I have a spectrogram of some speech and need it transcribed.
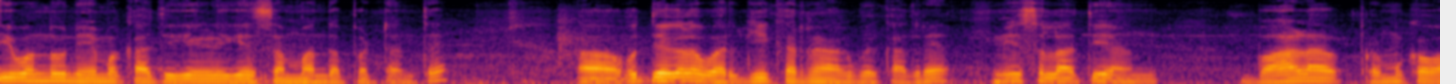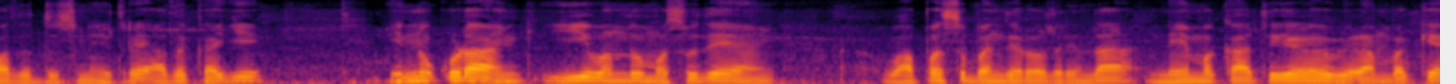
ಈ ಒಂದು ನೇಮಕಾತಿಗಳಿಗೆ ಸಂಬಂಧಪಟ್ಟಂತೆ ಹುದ್ದೆಗಳ ವರ್ಗೀಕರಣ ಆಗಬೇಕಾದ್ರೆ ಮೀಸಲಾತಿ ಅನ್, ಬಹಳ ಪ್ರಮುಖವಾದದ್ದು ಸ್ನೇಹಿತರೆ. ಅದಕ್ಕಾಗಿ ಇನ್ನೂ ಕೂಡ ಅಂಕಿ, ಈ ಒಂದು ಮಸೂದೆ ವಾಪಸ್ಸು ಬಂದಿರೋದರಿಂದ ನೇಮಕಾತಿಗಳ ವಿಳಂಬಕ್ಕೆ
